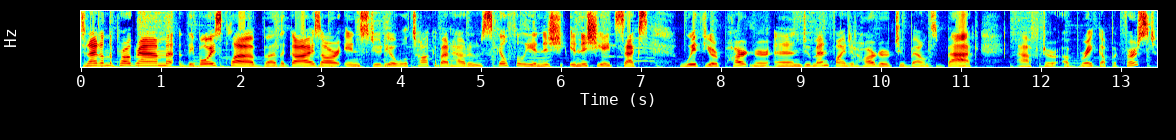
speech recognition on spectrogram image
Tonight on the program, the Boys Club. Uh, the guys are in studio. We'll talk about how to skillfully initi- initiate sex with your partner. And do men find it harder to bounce back after a breakup? But first,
